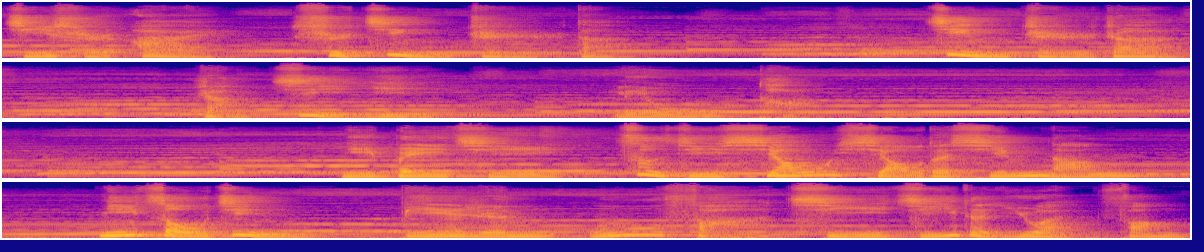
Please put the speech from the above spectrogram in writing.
即使爱是静止的，静止着，让记忆流淌。你背起自己小小的行囊，你走进别人无法企及的远方。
